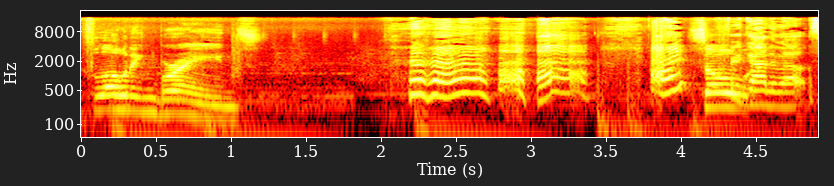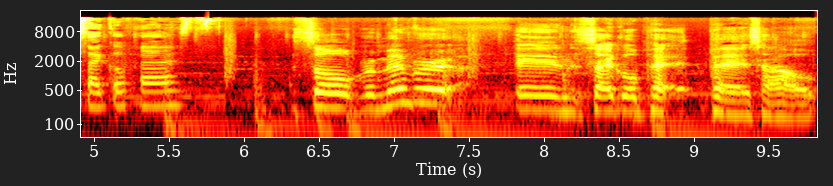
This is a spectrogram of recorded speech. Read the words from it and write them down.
floating brains. I So- forgot about Psycho Pass. So remember in Psycho Pa- Pass how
